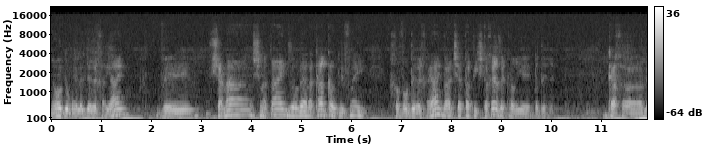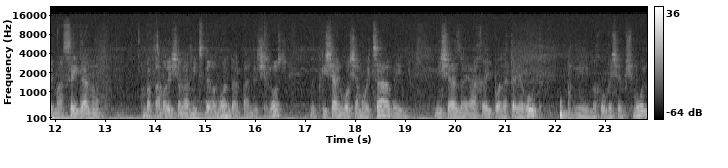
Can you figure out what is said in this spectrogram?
מאוד דומה לדרך היין, ושנה, שנתיים זה עולה על הקרקע עוד לפני חוות דרך היין, ועד שאתה תשתחרר זה כבר יהיה בדרך. ככה למעשה הגענו בפעם הראשונה למצפה רמון ב-2003, בפגישה עם ראש המועצה ועם מי שאז היה אחראי פה על התיירות, בחור בשם שמול,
